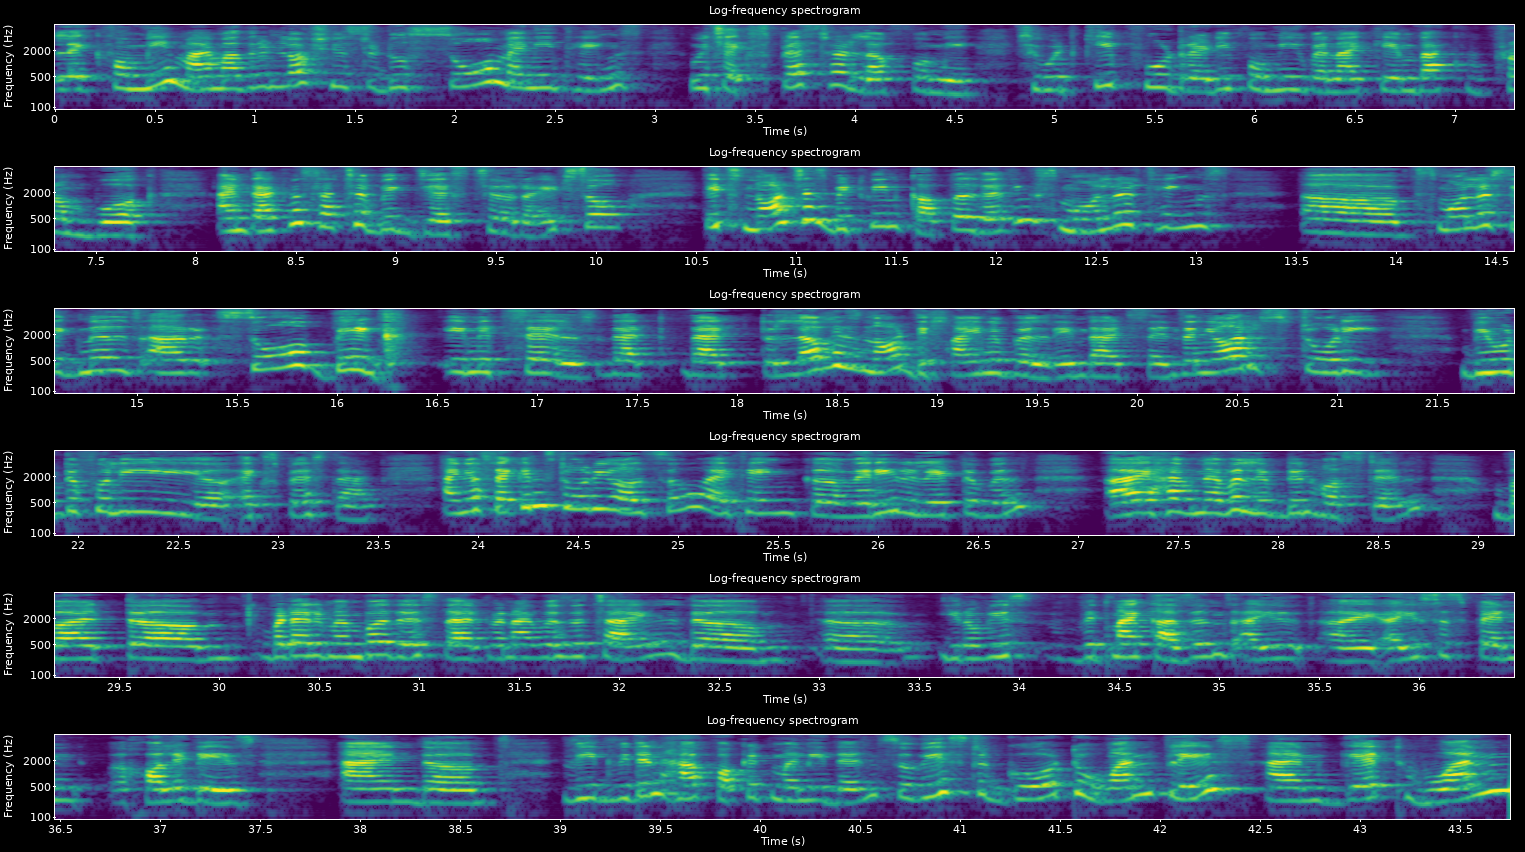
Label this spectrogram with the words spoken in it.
like for me, my mother-in-law, she used to do so many things which expressed her love for me. She would keep food ready for me when I came back from work, and that was such a big gesture, right? So it's not just between couples. I think smaller things, uh, smaller signals are so big in itself that that love is not definable in that sense. And your story beautifully uh, expressed that. And your second story also, I think, uh, very relatable. I have never lived in hostel, but um, but I remember this that when I was a child, um, uh, you know, we with my cousins, I, I, I used to spend holidays, and uh, we we didn't have pocket money then, so we used to go to one place and get one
